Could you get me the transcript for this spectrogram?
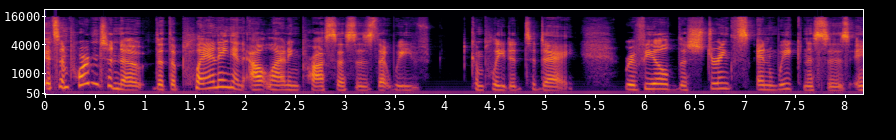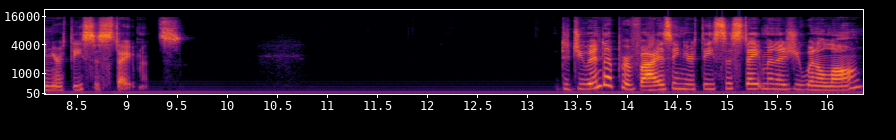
It's important to note that the planning and outlining processes that we've completed today revealed the strengths and weaknesses in your thesis statements. Did you end up revising your thesis statement as you went along?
